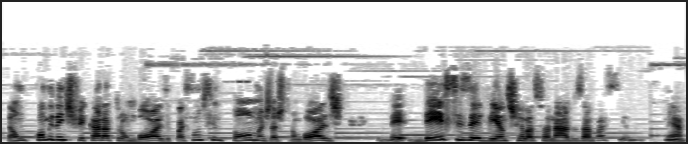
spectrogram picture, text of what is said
Então, como identificar a trombose? Quais são os sintomas das tromboses né, desses eventos relacionados à vacina, né?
